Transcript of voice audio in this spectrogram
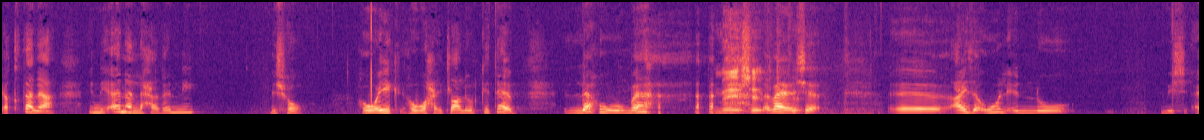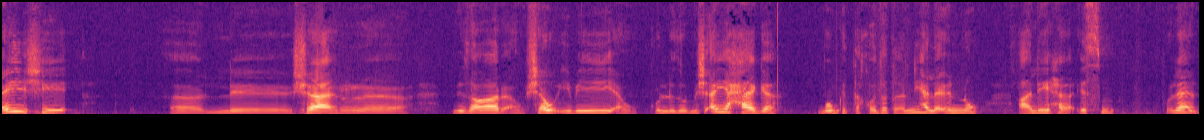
يقتنع إني أنا اللي هغني مش هو. هو يك هو هيطلع له الكتاب. له ما ما يشاء ما. يشاء. آه عايزة أقول إنه مش أي شيء آه لشاعر آه نزار أو شوقي بيه أو كل دول. مش أي حاجة ممكن تاخدها تغنيها لأنه عليها اسم فلان.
